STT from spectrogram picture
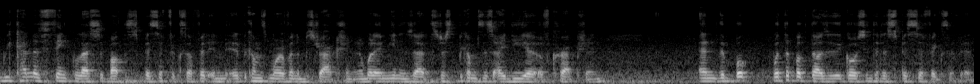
we kind of think less about the specifics of it and it becomes more of an abstraction. And what I mean is that it just becomes this idea of corruption. And the book, what the book does is it goes into the specifics of it,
